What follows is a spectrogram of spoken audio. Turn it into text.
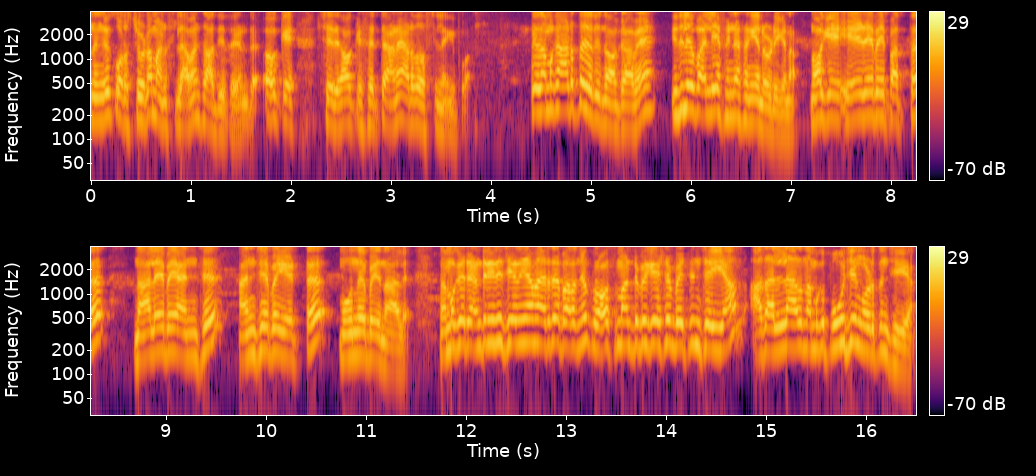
അപ്പോൾ നിങ്ങൾക്ക് കുറച്ചുകൂടെ മനസ്സിലാവാൻ സാധ്യതയുണ്ട്. ഓക്കെ ശരി ഓക്കെ സെറ്റാണ് അടുത്ത ക്വസ്റ്റിനിലേക്ക് പോകാം നമുക്ക് അടുത്ത ചോദ്യം നോക്കാവേ. ഇതിൽ വലിയ ഭിന്നസംഖ്യ കണ്ടുപിടിക്കണം. നോക്കിയേ ഏഴ് ബൈ പത്ത് നാല് ബൈ അഞ്ച് അഞ്ച് ബൈ എട്ട് മൂന്ന് ബൈ നാല്. നമുക്ക് രണ്ട് രീതി ചെയ്യാൻ ഞാൻ നേരത്തെ പറഞ്ഞു ക്രോസ് മൾട്ടിപ്ലിക്കേഷൻ വെച്ചും ചെയ്യാം. അതല്ലാതെ നമുക്ക് പൂജ്യം കൊടുത്തും ചെയ്യാം.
